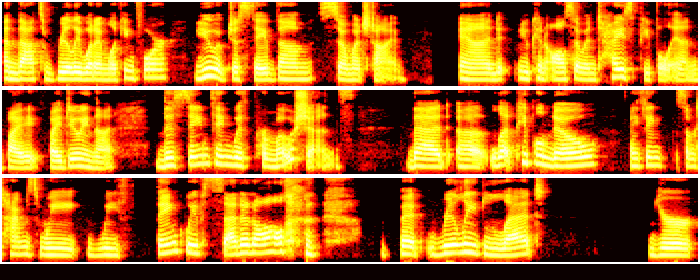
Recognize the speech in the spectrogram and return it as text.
and that's really what I'm looking for, you have just saved them so much time. And you can also entice people in by by doing that the same thing with promotions that uh, let people know. I think sometimes we we think we've said it all, but really let your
